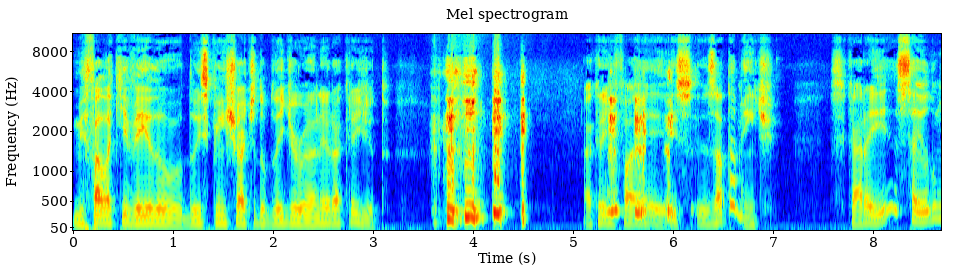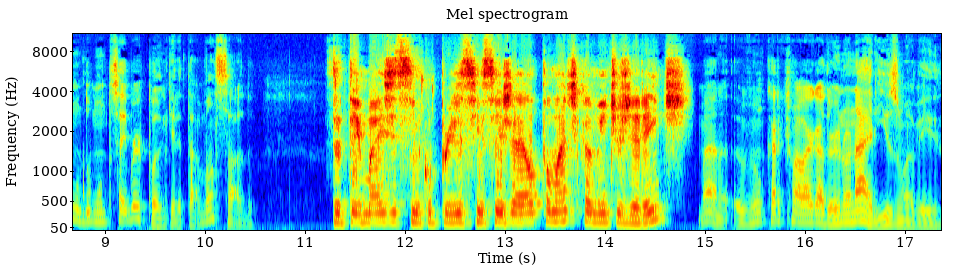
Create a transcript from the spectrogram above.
e me fala que veio do, do screenshot do Blade Runner, eu acredito. acredito, fala, é isso, exatamente. Esse cara aí saiu do, do mundo cyberpunk, ele tá avançado. Você tem mais de cinco piercings, você já é automaticamente o gerente? Mano, eu vi um cara que tinha um alargador no nariz uma vez.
